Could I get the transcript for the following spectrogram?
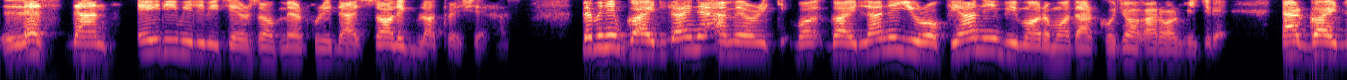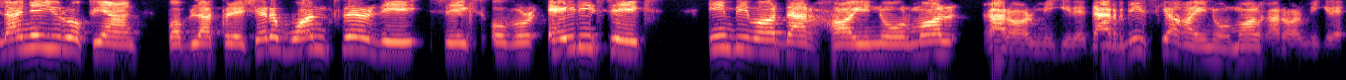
less than 80 millimeters of mercury diastolic blood pressure هست ببینیم guideline امریک guideline European این بیمار ما در کجا قرار می‌گیره در guideline European با blood pressure 136 over 86 این بیمار در high normal قرار می‌گیره. در ریسک high normal قرار می‌گیره.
